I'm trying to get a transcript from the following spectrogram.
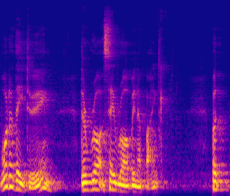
what are they doing? They're, say, robbing a bank. But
